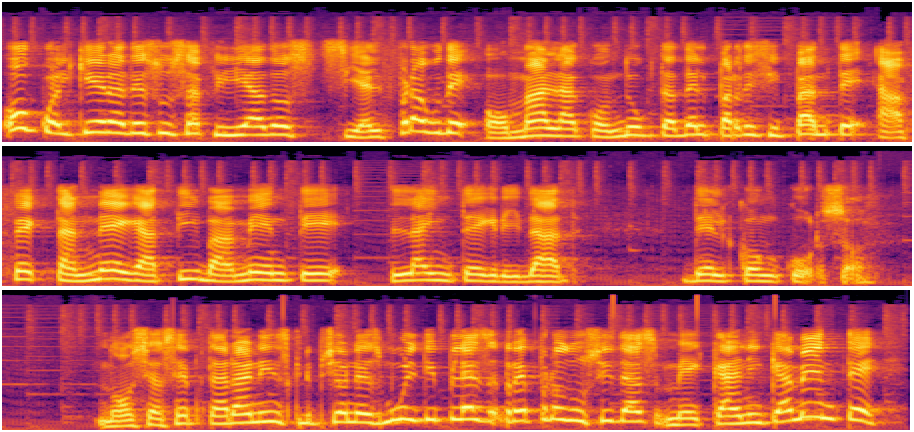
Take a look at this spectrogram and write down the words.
o cualquiera de sus afiliados si el fraude o mala conducta del participante afecta negativamente la integridad del concurso. No se aceptarán inscripciones múltiples reproducidas mecánicamente,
